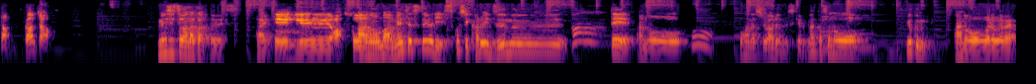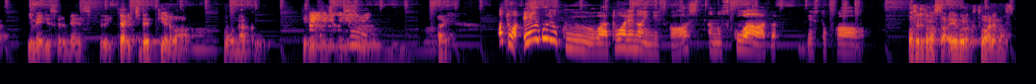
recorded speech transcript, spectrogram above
たんですか？じゃあ。面接はなかったです。はい。えー、あ、そうあの、まあ、面接というより少し軽いズームで、あの、お話はあるんですけど、なんかその、よく、あの、我々がイメージする面接1対1でっていうのは、もうなくっていう感じです。はい。あとは、英語力は問われないんですか？あの、スコアですとか。忘れてました。英語力問われます。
